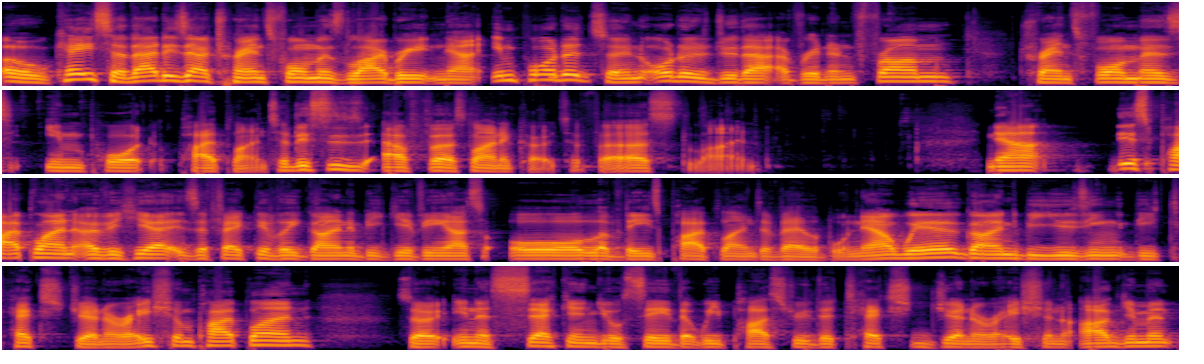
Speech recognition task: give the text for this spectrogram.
Okay, so that is our transformers library now imported. So in order to do that, I've written from transformers import pipeline. So this is our first line of code. So first line. Now, this pipeline over here is effectively going to be giving us all of these pipelines available. Now we're going to be using the text generation pipeline. So in a second, you'll see that we pass through the text generation argument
